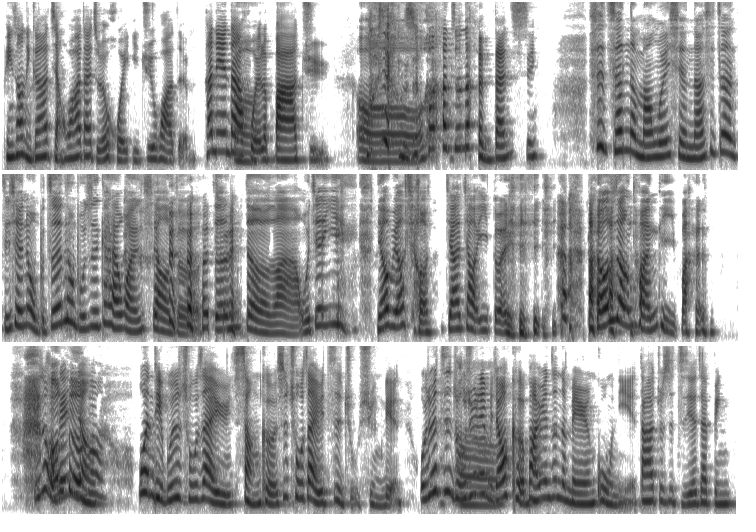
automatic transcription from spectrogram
平常你跟他讲话，他大概只会回一句话的人。他那天大概回了八句，嗯、我想说他真的很担心，是真的蛮危险的，是真的极限运动，我不真的不是开玩笑的，真的啦。我建议 你要不要找家教一对一，不要上团体班。可是我跟你讲。问题不是出在于上课，是出在于自主训练。我觉得自主训练比较可怕，uh, 因为真的没人顾你，大家就是直接在冰，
